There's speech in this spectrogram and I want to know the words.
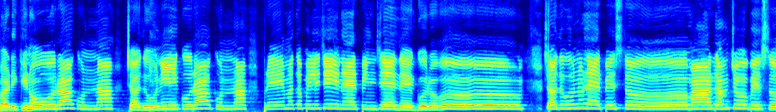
బడికి నువ్వు రాకున్నా చదువు నీకు రాకున్నా ప్రేమతో పిలిచి నేర్పించేదే గురువు. చదువును నేర్పిస్తూ మార్గం చూపిస్తూ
